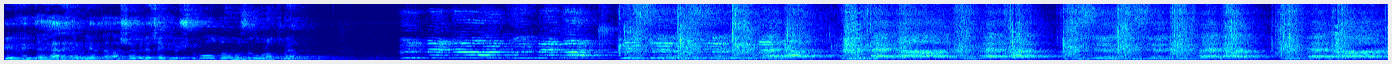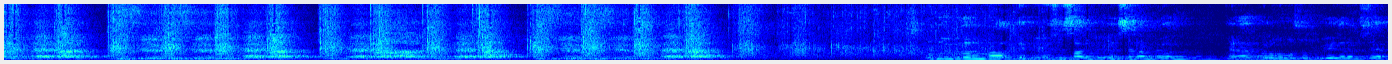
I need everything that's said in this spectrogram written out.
birlikte her engelde aşabilecek güçlü olduğumuzu unutmayalım. Türk Metal, güçlü, güçlü Metal, Türk Metal, güçlü, güçlü Türk Metal, güçlü, güçlü Türk Metal. Bu duygularımla hepinizi saygıyla selamlıyor. Genel kurulumuzun üyelerimize,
